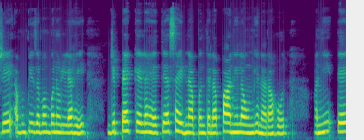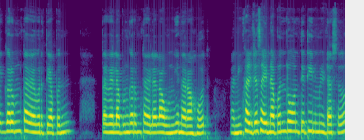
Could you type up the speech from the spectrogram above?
जे आपण पिझ्झा बम बनवलेले आहे जे पॅक केलेलं आहे त्या साईडनं आपण त्याला पाणी लावून घेणार आहोत. आणि ते गरम तव्यावरती आपण तव्याला आपण गरम तव्याला लावून घेणार आहोत. आणि खालच्या साईडनं आपण दोन ते तीन मिनिट असं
